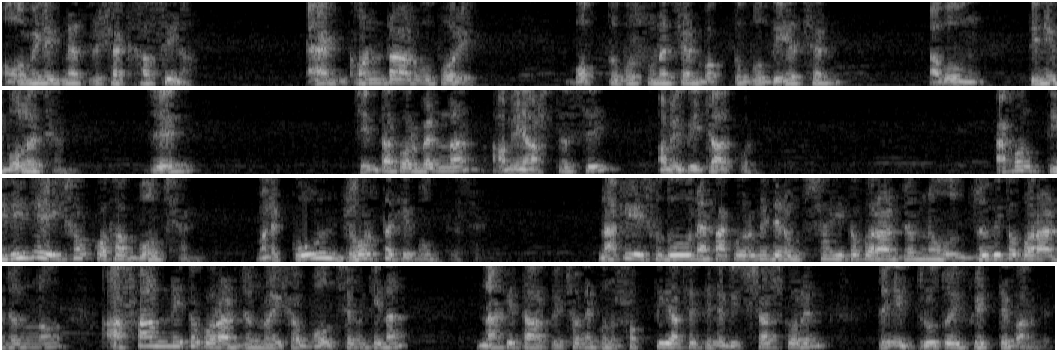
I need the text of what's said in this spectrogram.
আওয়ামী লীগ নেত্রী শেখ হাসিনা এক ঘণ্টার উপরে বক্তব্য শুনেছেন, বক্তব্য দিয়েছেন এবং তিনি বলেছেন যে চিন্তা করবেন না, আমি আসতেছি, আমি বিচার করি। এখন তিনি যে এইসব কথা বলছেন মানে কোন জোর থেকে বলতেছেন? নাকি শুধু নেতাকর্মীদের উৎসাহিত করার জন্য, উজ্জীবিত করার জন্য, আশান্বিত করার জন্য এইসব বলছেন কিনা? নাকি তার পিছনে কোনো শক্তি আছে তিনি বিশ্বাস করেন, তিনি দ্রুতই ফিরতে পারবেন?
